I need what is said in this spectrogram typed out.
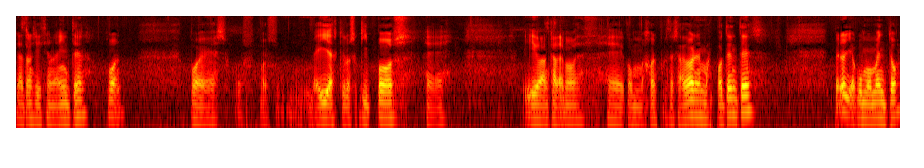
la transición a Intel, bueno, pues, pues, pues veías que los equipos eh, iban cada vez eh, con mejores procesadores, más potentes, pero llegó un momento,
